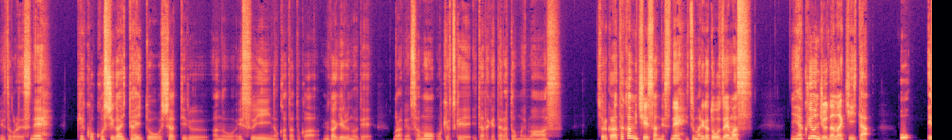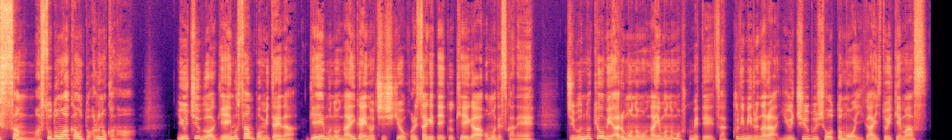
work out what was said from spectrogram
いうところですね。結構腰が痛いとおっしゃっているあの SE の方とか見かけるので、村ピョンさんもお気をつけいただけたらと思います。それから高道恵さんですね。いつもありがとうございます。247聞いた。お、S さんマストドンアカウントあるのかな ?YouTube はゲーム散歩みたいなゲームの内外の知識を掘り下げていく系が主ですかね。自分の興味あるものもないものも含めてざっくり見るなら YouTube ショートも意外といけます。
